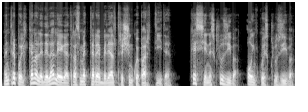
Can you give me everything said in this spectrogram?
mentre poi il canale della Lega trasmetterebbe le altre 5 partite, che sia in esclusiva o in coesclusiva.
